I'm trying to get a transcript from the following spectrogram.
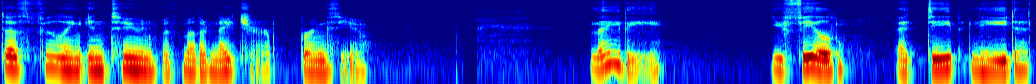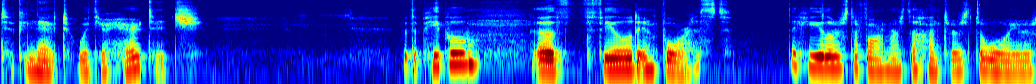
Does feeling in tune with Mother Nature brings you? Maybe you feel a deep need to connect with your heritage, with the people of field and forest, the healers, the farmers, the hunters, the warriors,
